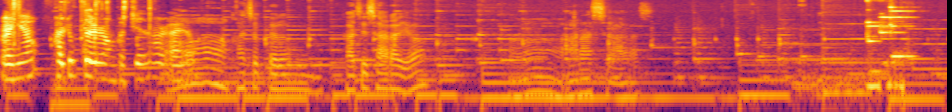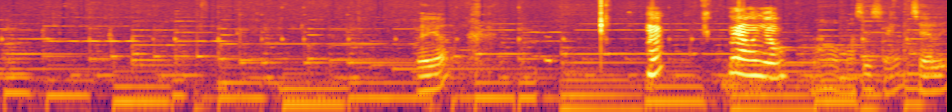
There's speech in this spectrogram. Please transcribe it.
아니요. 가족들이랑 같이 살아요. 아 가족들은 같이 살아요? 아 알았어 알았어. 왜요? 그냥요. 어 맛있어요? 젤리?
